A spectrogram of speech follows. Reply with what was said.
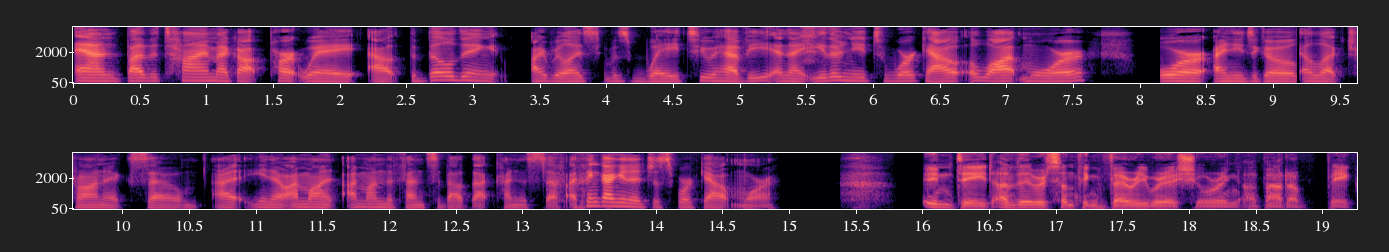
and by the time i got partway out the building i realized it was way too heavy and i either need to work out a lot more or I need to go electronic. So I, you know, I'm on I'm on the fence about that kind of stuff. I think I'm going to just work out more. Indeed, and there is something very reassuring about a big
